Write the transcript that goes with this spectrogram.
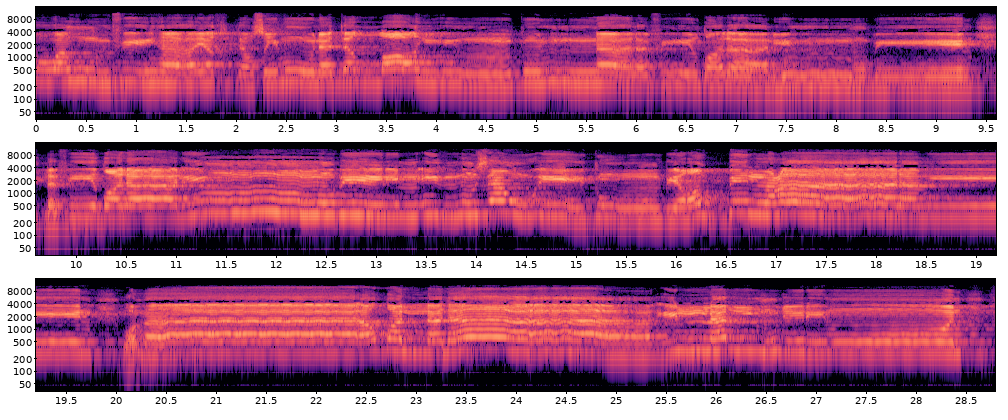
وهم فيها يختصمون تالله إن كنا لفي ضلال مبين لفي ضلال مبين إذ نسويكم برب العالمين. وما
